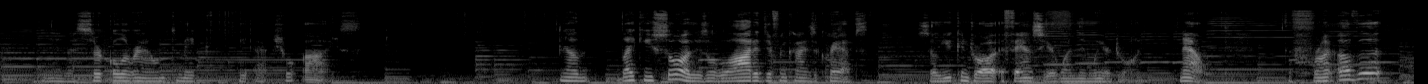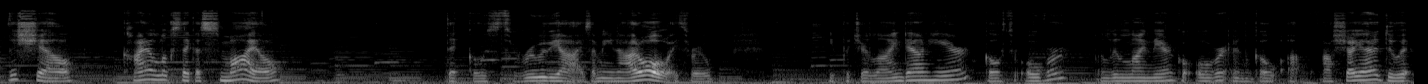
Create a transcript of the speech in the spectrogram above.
and then I circle around to make the actual eyes. Now, like you saw, there's a lot of different kinds of crabs, so you can draw a fancier one than we are drawing. Now, the front of the, the shell kind of looks like a smile that goes through the eyes. I mean, not all the way through. You put your line down here, go through over, a little line there, go over and go up. I'll show you how to do it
